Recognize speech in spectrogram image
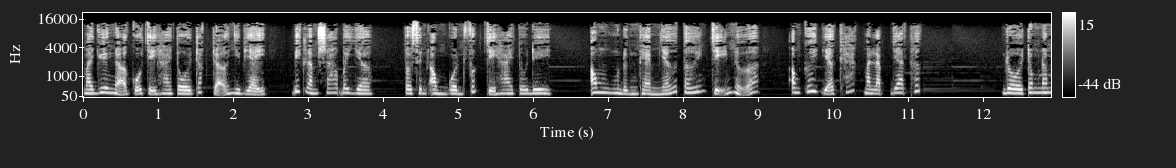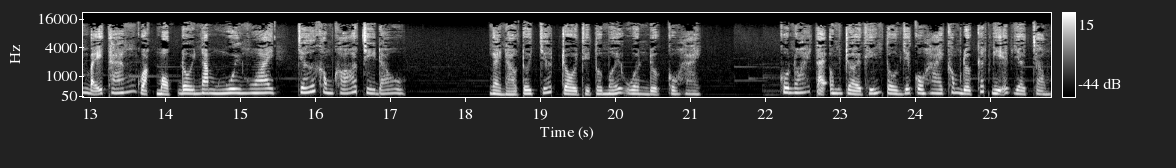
mà duyên nợ của chị hai tôi trắc trở như vậy, biết làm sao bây giờ, tôi xin ông quên phức chị hai tôi đi. Ông đừng thèm nhớ tới chỉ nữa, ông cưới vợ khác mà lập gia thất. Rồi trong năm bảy tháng hoặc một đôi năm nguôi ngoai, chớ không khó chi đâu. Ngày nào tôi chết rồi thì tôi mới quên được cô hai. Cô nói tại ông trời khiến tôi với cô hai không được kết nghĩa vợ chồng.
